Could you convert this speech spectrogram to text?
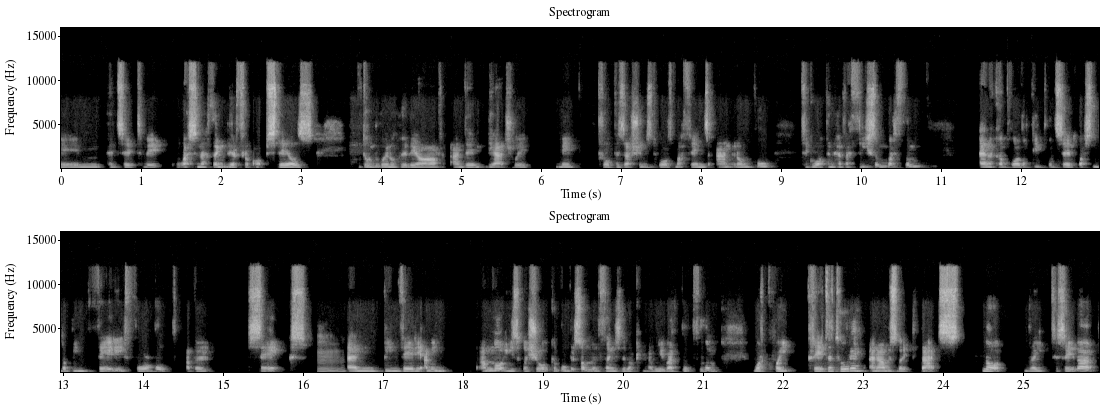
um, had said to me, listen, I think they're from upstairs don't really know who they are. And um, they actually made propositions towards my friend's aunt and uncle to go up and have a threesome with them. And a couple other people had said, listen, they've been very forward about sex mm. and being very, I mean, I'm not easily shockable, but some of the things they were coming away with, both of them, were quite predatory. And I was like, that's not right to say that.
